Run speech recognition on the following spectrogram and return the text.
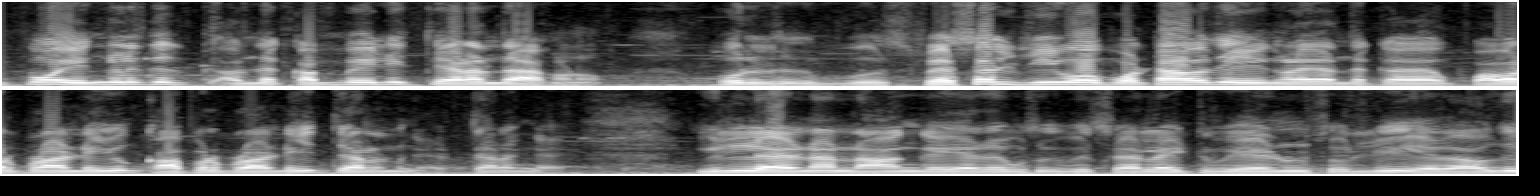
இப்போது எங்களுக்கு அந்த கம்பெனி திறந்தாகணும். ஒரு ஸ்பெஷல் ஜிஓ போட்டாவது எங்களை அந்த க பவர் பிளான்ட்டையும் காப்பர் பிளான்ட்டையும் திறந்துங்க திறங்க. இல்லைன்னா நாங்கள் எதை ஸ்டெர்லைட் வேணும்னு சொல்லி ஏதாவது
